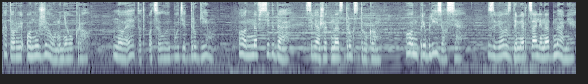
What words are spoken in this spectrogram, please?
которые он уже у меня украл. Но этот поцелуй будет другим. Он навсегда свяжет нас друг с другом. Он приблизился. Звезды мерцали над нами.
